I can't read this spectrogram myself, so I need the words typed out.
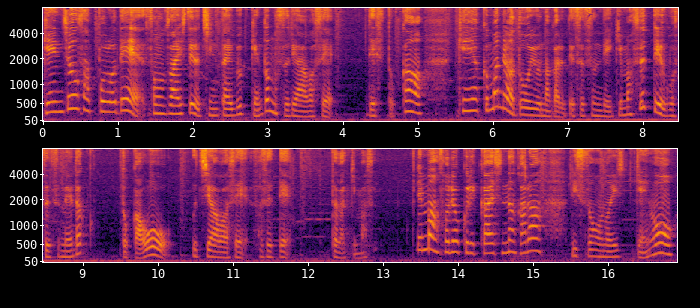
現状札幌で存在している賃貸物件とのすり合わせですとか契約まではどういう流れで進んでいきますっていうご説明だとかを打ち合わせさせていただきます。でまあそれを繰り返しながら理想の一件を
